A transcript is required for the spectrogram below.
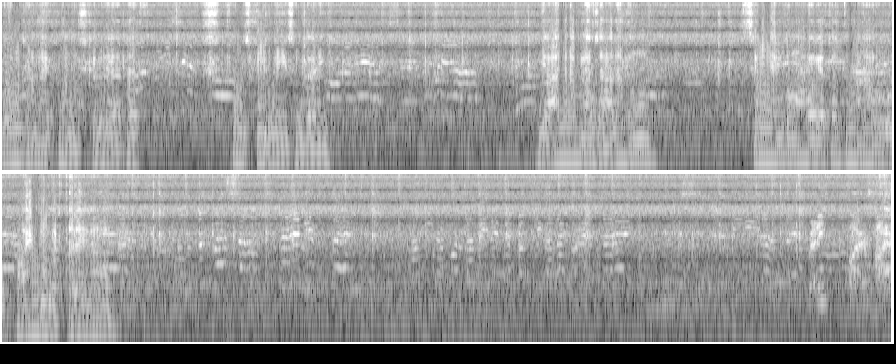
कंट्रोल करना इतना मुश्किल हो जाता है फुल स्पीड में ये सब गाड़ी याद रखना ज़्यादा तुम सिविलियन को मारोगे तो तुम्हारा वो पॉइंट भी घटता रहेगा और Ready? Fire, fire,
